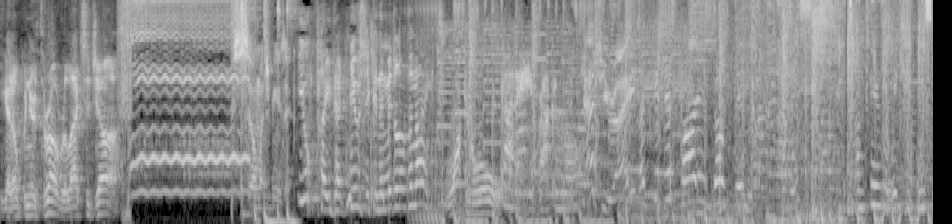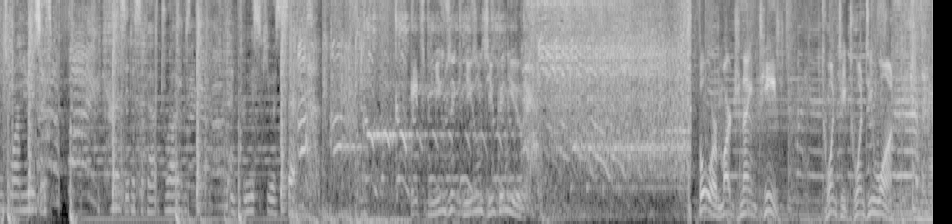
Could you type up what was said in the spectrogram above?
You gotta open your throat, relax your jaw. So much music. You played that music in the middle of the night. Rock and roll. God, I hate rock and roll. Catchy, right? Let's get this party jumping. It's unfair that we can't listen to our music because it is about drugs and promiscuous sex. It's music news you can use. For March 19th, 2021.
